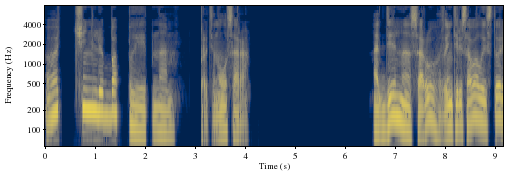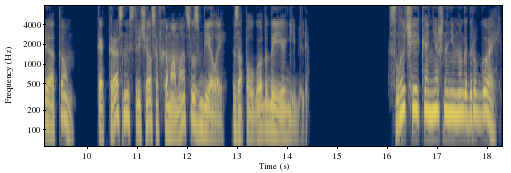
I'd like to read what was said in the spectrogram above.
«Очень любопытно», — протянула Сара. Отдельно Сару заинтересовала история о том, как Красный встречался в Хамамацу с Белой за полгода до ее гибели. Случай, конечно, немного другой,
